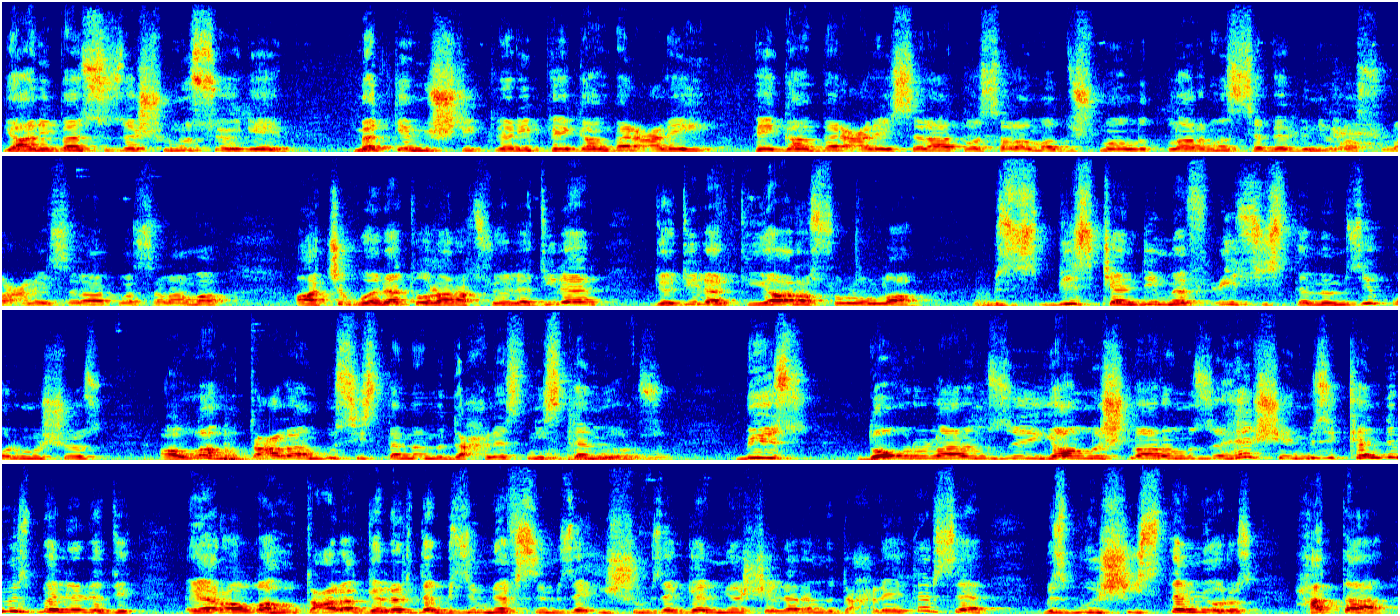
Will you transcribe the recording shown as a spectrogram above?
yani ben size şunu söyleyeyim. Mekke müşrikleri peygamber aleyh peygamber aleyhissalatü vesselama düşmanlıklarının sebebini Resulullah aleyhissalatü vesselama açık ve net olarak söylediler. Dediler ki ya Resulullah biz, biz kendi mef'i sistemimizi kurmuşuz. Allahu Teala'nın bu sisteme müdahalesini istemiyoruz. Biz doğrularımızı, yanlışlarımızı, her şeyimizi kendimiz belirledik. Eğer Allahu Teala gelir de bizim nefsimize, işimize gelmeyen şeylere müdahale ederse biz bu işi istemiyoruz. Hatta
